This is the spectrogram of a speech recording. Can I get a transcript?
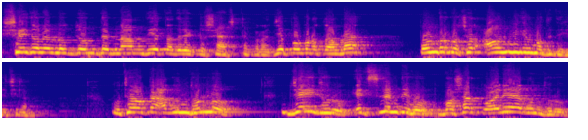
সেই দলের লোকজনদের নাম দিয়ে তাদের একটু সাহায্য করা। যে প্রবণতা আমরা পনেরো বছর আওয়ামী লীগের মধ্যে দেখেছিলাম। কোথাও একটা আগুন ধরলো, যেই ধরুক অ্যাক্সিডেন্টই হোক, বসার কয়লে আগুন ধরুক,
